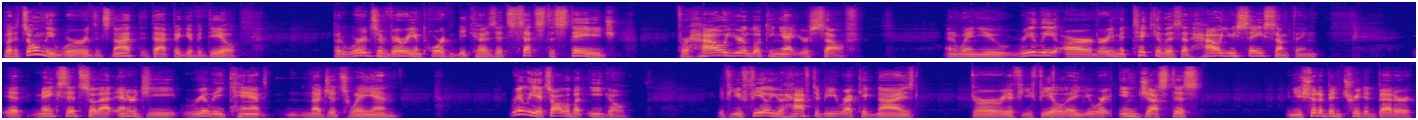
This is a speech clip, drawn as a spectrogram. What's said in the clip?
But it's only words, it's not that big of a deal. But words are very important because it sets the stage for how you're looking at yourself. And when you really are very meticulous at how you say something, it makes it so that energy really can't nudge its way in. Really, it's all about ego. If you feel you have to be recognized, or if you feel that you were injustice and you should have been treated better,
